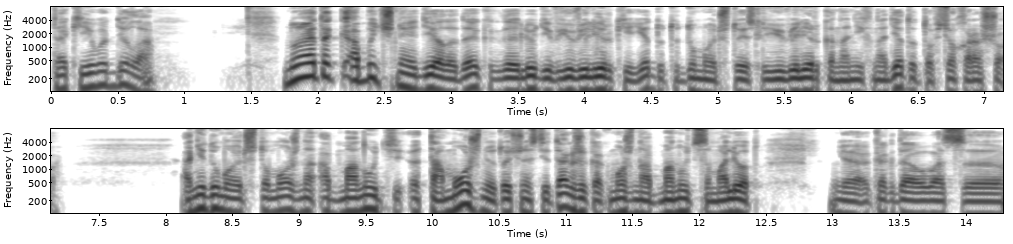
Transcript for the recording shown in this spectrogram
Такие вот дела. Ну, это обычное дело, да, когда люди в ювелирке едут и думают, что если ювелирка на них надета, то все хорошо. Они думают, что можно обмануть таможню точности так же, как можно обмануть самолет, э, когда у вас э,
